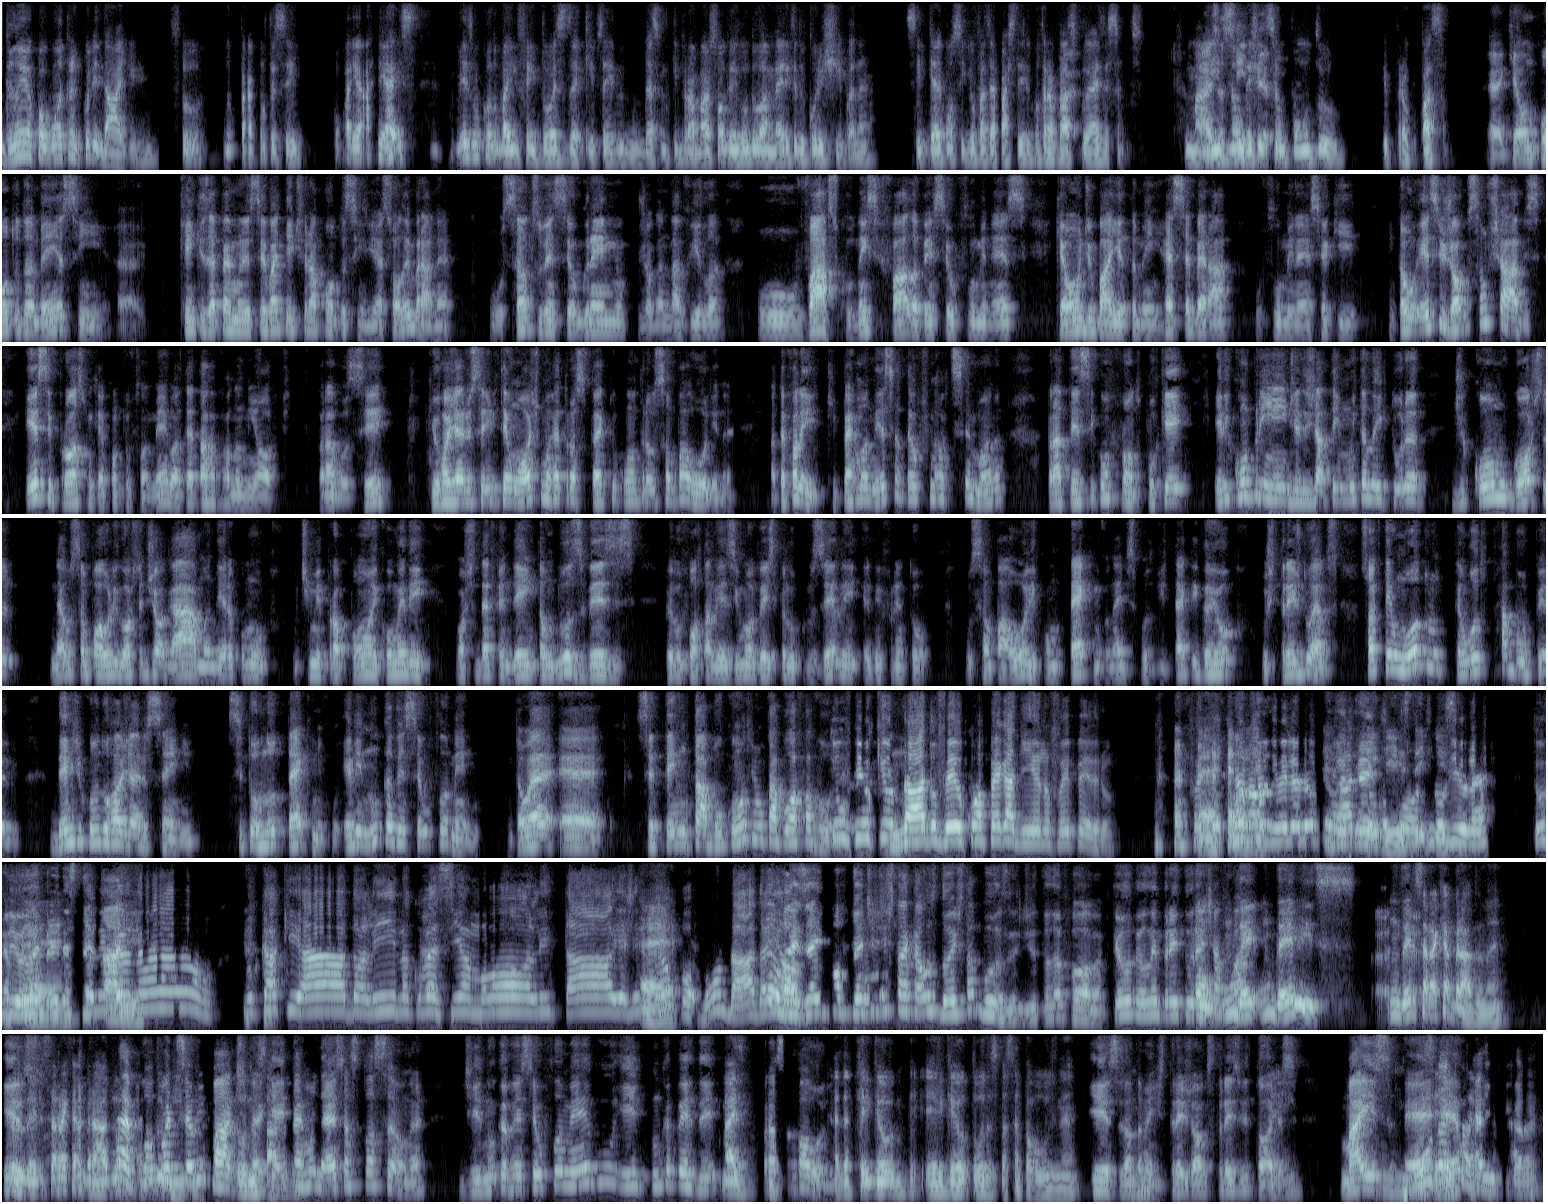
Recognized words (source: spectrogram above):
ganha com alguma tranquilidade. Isso não vai acontecer Aliás, mesmo quando o Bahia enfrentou essas equipes aí do 15 para baixo, só ganhou do América e do Curitiba, né? Sequer conseguiu fazer a parte dele contra Vasco, Goiás e Santos. Mas, Mas assim, não deixa de ser um ponto de preocupação. É, que é um ponto também, assim, é, quem quiser permanecer vai ter que tirar ponto, assim, e é só lembrar, né? O Santos venceu o Grêmio, jogando na Vila, o Vasco, nem se fala, venceu o Fluminense, que é onde o Bahia também receberá o Fluminense aqui. Então, esses jogos são chaves. Esse próximo, que é contra o Flamengo, até estava falando em off para você, que o Rogério Ceni tem um ótimo retrospecto contra o São Paulo, né? Até falei que permaneça até o final de semana para ter esse confronto, porque ele compreende, ele já tem muita leitura de como gosta, né? O São Paulo gosta de jogar, a maneira como o time propõe, como ele gosta de defender. Então, duas vezes pelo Fortaleza e uma vez pelo Cruzeiro, ele, ele enfrentou o São Paulo como técnico, né? Disputa de técnico e ganhou os três duelos. Só que tem um outro, tem um outro tabu, Pedro. Desde quando o Rogério Ceni se tornou técnico, ele nunca venceu o Flamengo. Então é, é você tem um tabu contra e um tabu a favor. Tu né? viu que o dado veio com a pegadinha, não foi, Pedro? Foi é, não, não, ele olhou para o lado e Tu viu, né? Tu viu, né? lembrei desse detalhe. Ele, não, no caqueado ali, na conversinha mole e tal. E a gente, é. não, pô, bom dado. Aí, não, mas é importante destacar os dois tabus, de toda forma. Porque eu, eu lembrei durante Bom, a um, de, um deles. Um deles será quebrado, né? Isso. Um deles será quebrado. É, pode domingo, ser um empate, né? Que aí permanece a situação, né? De nunca vencer o Flamengo e nunca perder para São Paulo. Mas é ele ganhou, ele ganhou todas para São Paulo, né? Isso, exatamente. Três jogos, três vitórias. Sim. Mas é, é, é, né?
